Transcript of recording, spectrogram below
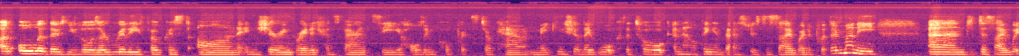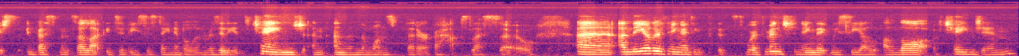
and all of those new laws are really focused on ensuring greater transparency, holding corporates to account, making sure they walk the talk, and helping investors decide where to put their money and decide which investments are likely to be sustainable and resilient to change, and, and then the ones that are perhaps less so. Uh, and the other thing I think that's worth mentioning that we see a, a lot of change in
